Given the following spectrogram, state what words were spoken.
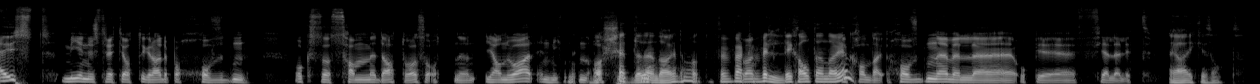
øst minus 38 grader på Hovden. Også samme dato, altså 8. januar 1982. Hva skjedde den dagen? Det har vært veldig kaldt den En dagen. dag. Hovden er vel eh, oppi fjellet litt. Ja, ikke sant.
